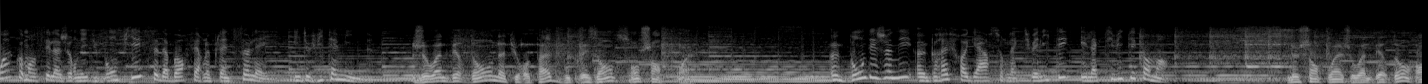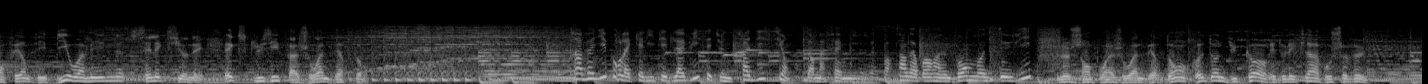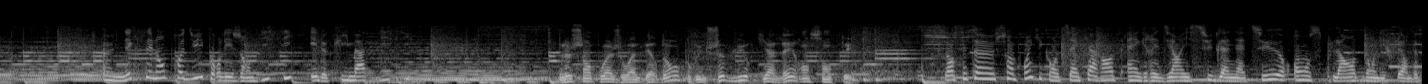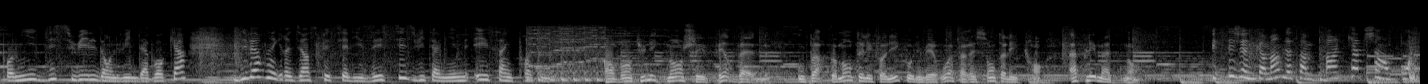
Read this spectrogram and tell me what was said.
moi, commencer la journée du bon pied, c'est d'abord faire le plein de soleil et de vitamines. Joanne Verdon, naturopathe, vous présente son shampoing. Un bon déjeuner, un bref regard sur l'actualité et l'activité commence. Le shampoing Joanne Verdon renferme des bioamines sélectionnées, exclusifs à Joanne Verdon. Travailler pour la qualité de la vie, c'est une tradition dans ma famille. C'est important d'avoir un bon mode de vie. Le shampoing Joanne Verdon redonne du corps et de l'éclat à vos cheveux. Un excellent produit pour les gens d'ici et le climat d'ici. Le shampoing Joanne Verdon pour une chevelure qui a l'air en santé. Alors, c'est un shampoing qui contient 40 ingrédients issus de la nature, 11 plantes dont les fleurs de pommier, 10 huiles dont l'huile d'avocat, divers ingrédients spécialisés, 6 vitamines et 5 protéines. En vente uniquement chez Verveine ou par commande téléphonique au numéro apparaissant à l'écran. Appelez maintenant. Ici, j'ai une commande, là, ça me prend 4 shampoings.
